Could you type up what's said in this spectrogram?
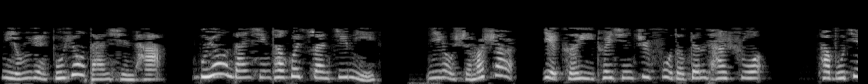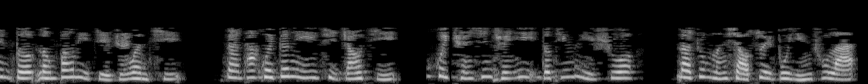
你永远不用担心他，不用担心他会算计你。你有什么事儿也可以推心置腹的跟他说，他不见得能帮你解决问题，但他会跟你一起着急，会全心全意的听你说。那种能小碎步迎出来，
